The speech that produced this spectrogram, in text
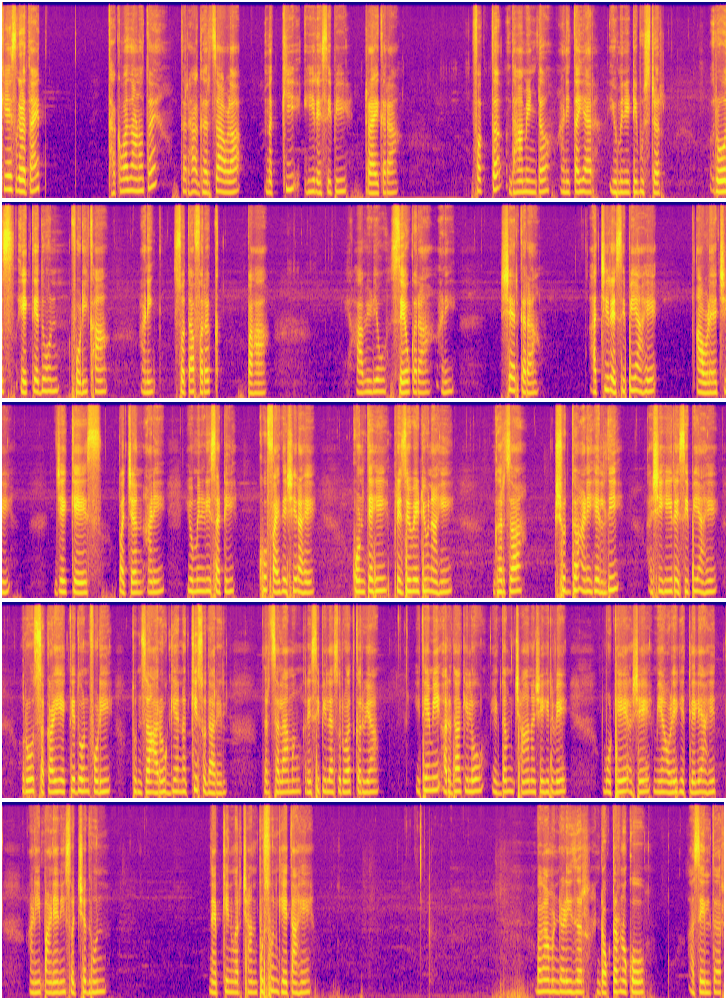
केस गळत आहेत थकवा जाणवतो आहे तर हा घरचा आवळा नक्की ही रेसिपी ट्राय करा. फक्त दहा मिनटं आणि तयार ह्युमिनिटी बूस्टर रोज एक ते दोन फोडी खा आणि स्वतः फरक पहा. हा व्हिडिओ सेव्ह करा आणि शेअर करा. आजची रेसिपी आहे आवळ्याची. जे केस पचन आणि ह्युमिनिटीसाठी खूप फायदेशीर आहे. कोणतेही प्रिझर्वेटिव्ह नाही. घरचा शुद्ध आणि हेल्दी अशी ही रेसिपी आहे. रोज सकाळी एक ते दोन फोडी तुमचं आरोग्य नक्की सुधारेल. तर चला मग रेसिपीला सुरुवात करूया. इथे मी अर्धा किलो एकदम छान असे हिरवे मोठे असे मी आवळे घेतलेले आहेत. आणि पाण्याने स्वच्छ धुवून नॅपकिनवर छान पुसून घेत आहे. बघा मंडळी जर डॉक्टर नको असेल तर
